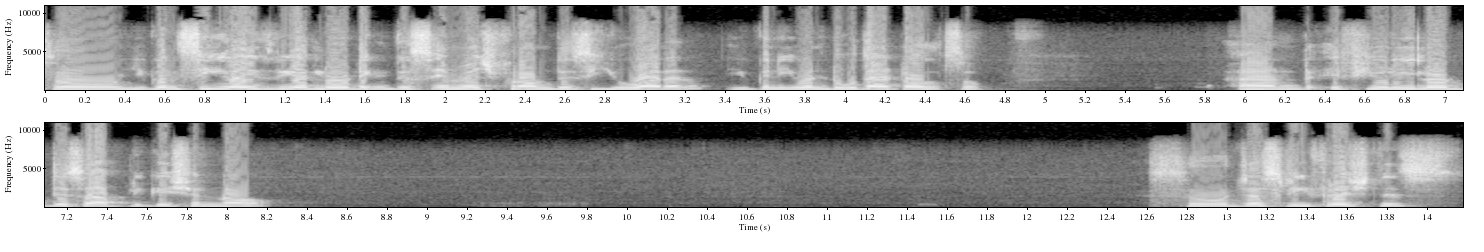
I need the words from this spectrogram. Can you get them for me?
so you can see guys we are loading this image from this URL you can even do that also. And if you reload this application now so just refresh this.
